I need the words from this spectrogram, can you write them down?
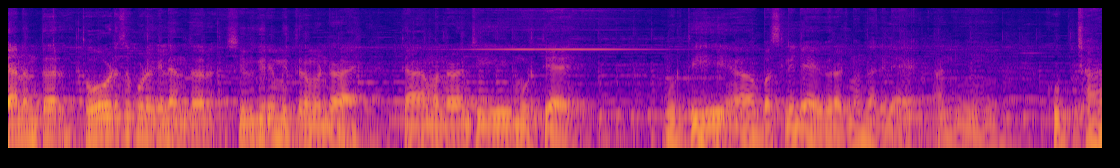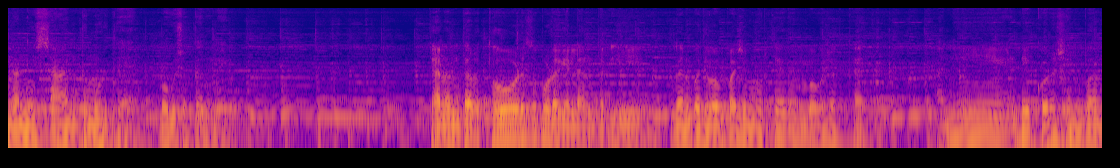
त्यानंतर थोडंसं पुढे गेल्यानंतर शिवगिरी मित्र मंडळ आहे. त्या मंडळांची ही मूर्ती आहे. मूर्ती ही बसलेली आहे विराजमान झालेली आहे आणि खूप छान आणि शांत मूर्ती आहे. बघू शकता तुम्ही. त्यानंतर थोडंसं पुढं गेल्यानंतर ही गणपती बाप्पाची मूर्ती आहे तुम्ही बघू शकताय. आणि डेकोरेशन पण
